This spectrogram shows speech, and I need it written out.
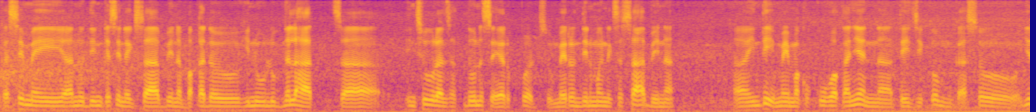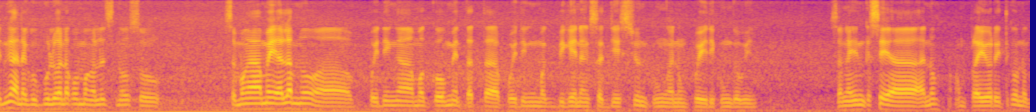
kasi may ano din kasi nagsabi na baka daw hinulog na lahat sa insurance at doon na sa airport. So meron din namang nagsasabi na ah, hindi may makukuha ka niyan na Tejicom. Kaso yun nga naguguluhan ako mga lods no? So sa mga may alam no ah, pwedeng ah, mag-comment at ah, pwedeng magbigay ng suggestion kung anong pwede kong gawin sa ngayon kasi ah, ano, ang priority ko nag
